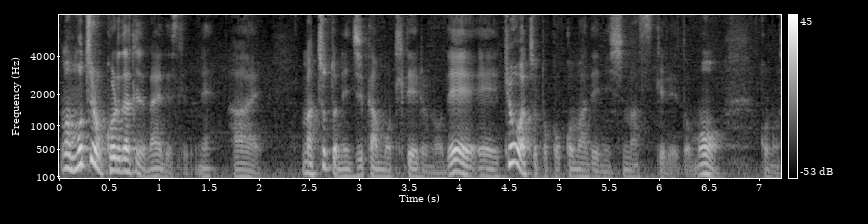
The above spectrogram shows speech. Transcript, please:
う。まあもちろんこれだけじゃないですけどね。はい。まあちょっとね時間も来ているので、えー、今日はちょっとここまでにしますけれどもこの好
